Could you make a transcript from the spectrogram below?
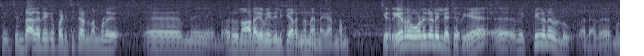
ചി- ചിന്താഗതിയൊക്കെ പഠിച്ചിട്ടാണ് നമ്മൾ ഒരു നാടകവേദിയിലേക്ക് ഇറങ്ങുന്നത് തന്നെ കാരണം ചെറിയ റോളുകളില്ല ചെറിയ വ്യക്തികളേ ഉള്ളൂ. അല്ലാതെ നമ്മൾ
